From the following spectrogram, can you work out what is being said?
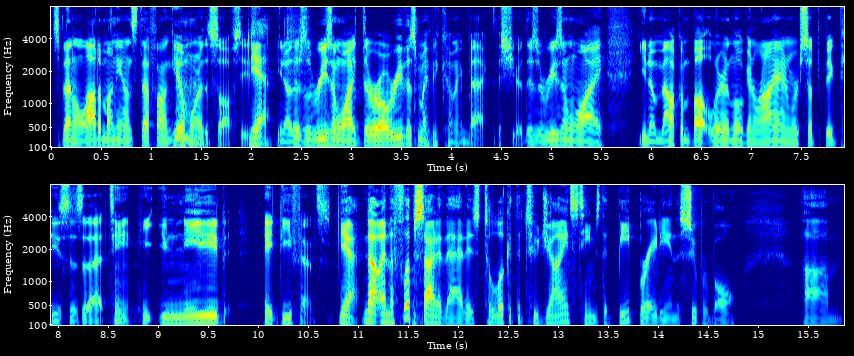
spent a lot of money on Stephon Gilmore Mhm. this offseason. Yeah. You know, there's a reason why Darrelle Revis might be coming back this year. There's a reason why, you know, Malcolm Butler and Logan Ryan were such big pieces of that team. He, you need a defense. Yeah. No, and the flip side of that is to look at the two Giants teams that beat Brady in the Super Bowl. Um,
